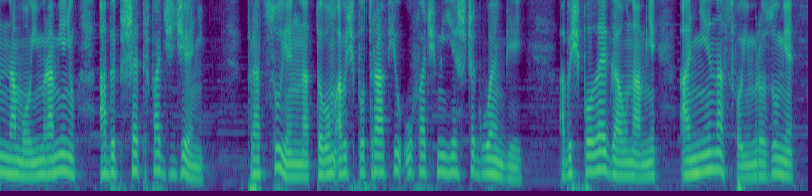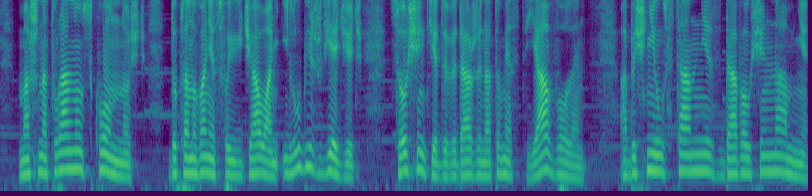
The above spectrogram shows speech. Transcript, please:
na moim ramieniu, aby przetrwać dzień. Pracuję nad Tobą, abyś potrafił ufać mi jeszcze głębiej, abyś polegał na mnie, a nie na swoim rozumie. Masz naturalną skłonność do planowania swoich działań i lubisz wiedzieć, co się kiedy wydarzy, natomiast ja wolę, abyś nieustannie zdawał się na mnie,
